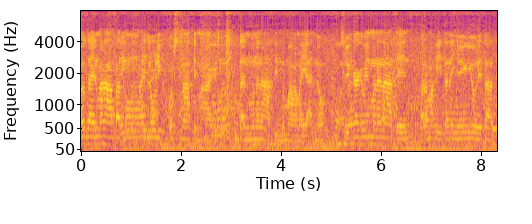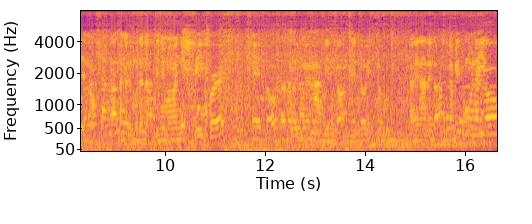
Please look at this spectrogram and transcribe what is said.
So dahil mahaba tong hydraulic hose natin mga guys, so dan muna natin ito mamaya, no? So yung gagawin muna natin, para makita ninyo yung unit natin, no? Tatanggalin muna natin yung mga newspaper. Ito, tatanggalin muna natin to. Ito, ito. Tatanggalin natin. Tapos gamit ko muna yung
